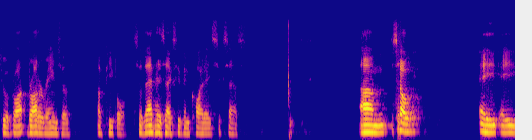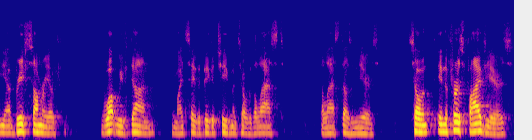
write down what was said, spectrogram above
to a broad, broader range of of people. So that has actually been quite a success. Um, so a, a, a, brief summary of what we've done, you might say the big achievements over the last, the last dozen years. So in the first five years,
